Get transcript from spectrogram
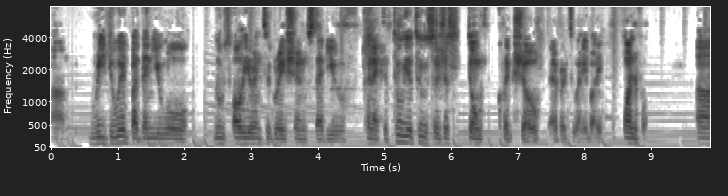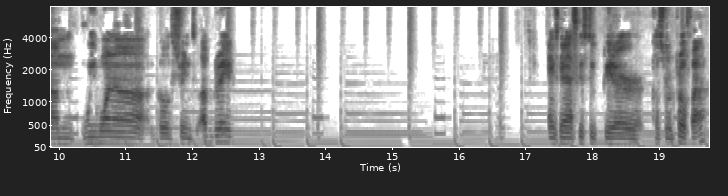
um, redo it, but then you will lose all your integrations that you've connected to Twilio to. So just don't click show ever to anybody. Wonderful. Um, we want to go straight into upgrade. And it's going to ask us to create our customer profile.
